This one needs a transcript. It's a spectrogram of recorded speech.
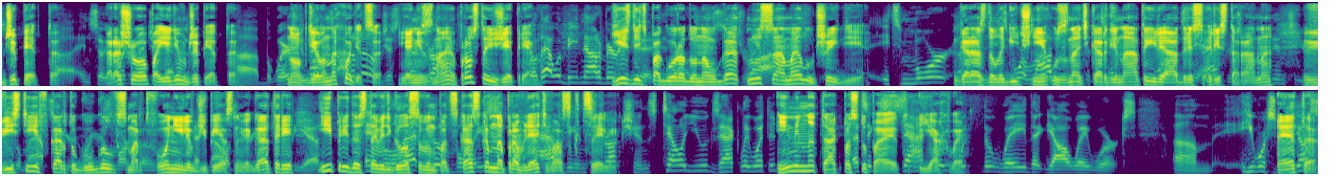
Джипетто. Хорошо, поедем в Джипетто. Но где он находится? Я не знаю, просто езжай прямо. Ездить по городу наугад — не самая лучшая идея. Гораздо логичнее узнать координаты или адрес ресторана, ввести их в карту Google в смартфоне или в GPS-навигаторе и предоставить голосовым подсказкам направлять вас к цели. Именно так поступает Яхве. Это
